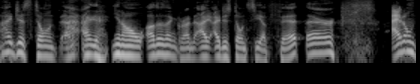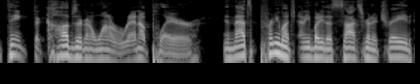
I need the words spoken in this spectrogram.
I just don't. I, I you know, other than Grund, I, I just don't see a fit there. I don't think the Cubs are going to want to rent a player, and that's pretty much anybody the Sox are going to trade.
